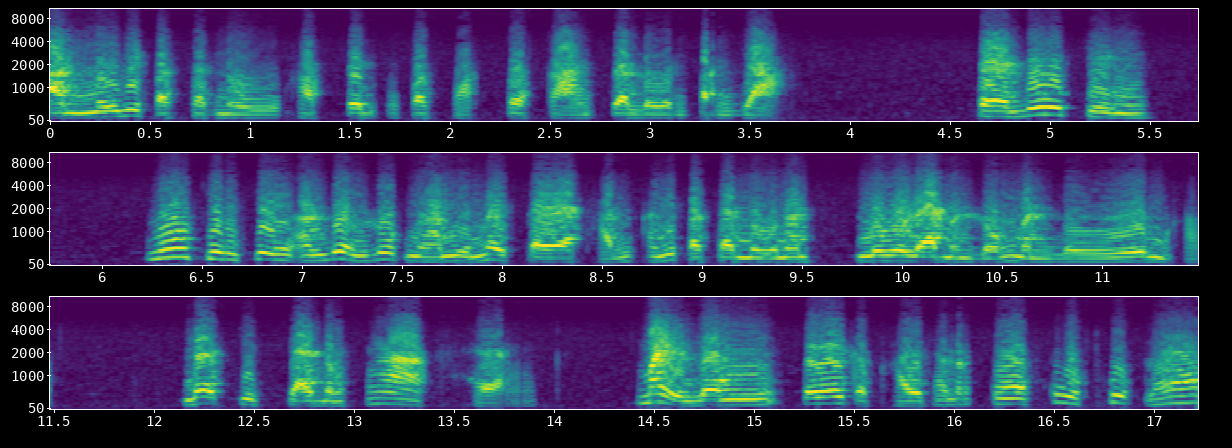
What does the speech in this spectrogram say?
อันนี้วิปัสสนูครับ เป็นอุปสรรคต่อการเจริญปัญญา แต่รู้จริงรู้จริง ๆ อันเรื่องรูปนามนี่ไม่แปรผันอันนี้ปัสสนูนั้น รู้แล้วมันหลงมันลืมครับ และจิตใจมันง่าแข็ง ไม่ลงเอ้ยกับใครทั้งนั้นกูพูดทุกแล้ว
